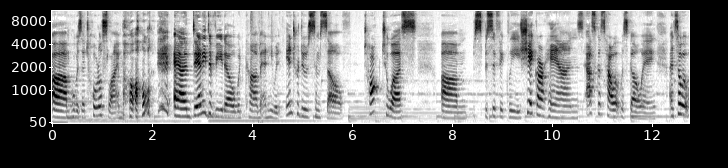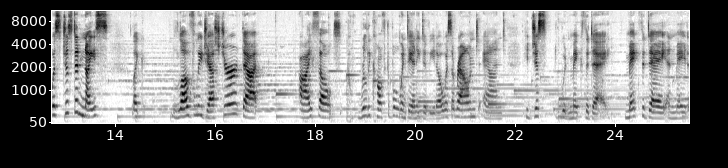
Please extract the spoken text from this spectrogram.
um, who was a total slime ball. and Danny DeVito would come and he would introduce himself, talk to us um, specifically shake our hands, ask us how it was going. And so it was just a nice, like, lovely gesture that I felt really comfortable when Danny DeVito was around, and he just would make the day. Make the day and made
